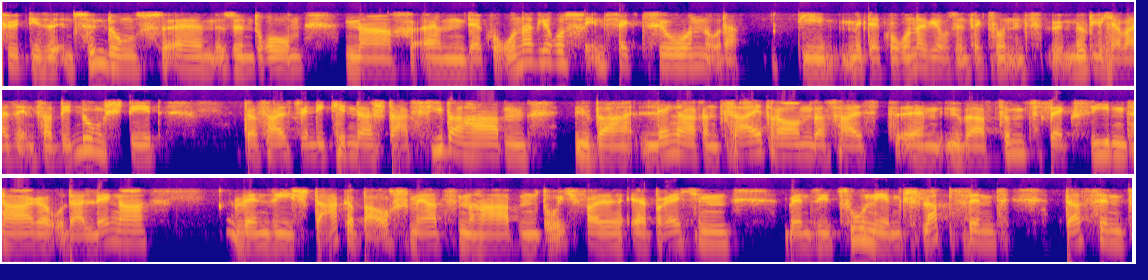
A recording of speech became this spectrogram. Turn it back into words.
für diese Entzündungssyndrom nach ähm, der Coronavirus-Infektion oder die mit der Coronavirus-Infektion möglicherweise in Verbindung steht. Das heißt, wenn die Kinder stark Fieber haben über längeren Zeitraum, das heißt ähm, über fünf, sechs, sieben Tage oder länger, wenn sie starke Bauchschmerzen haben, Durchfall, Erbrechen, wenn sie zunehmend schlapp sind, das sind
